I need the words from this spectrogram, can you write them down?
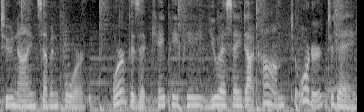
2974 or visit kppusa.com to order today.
